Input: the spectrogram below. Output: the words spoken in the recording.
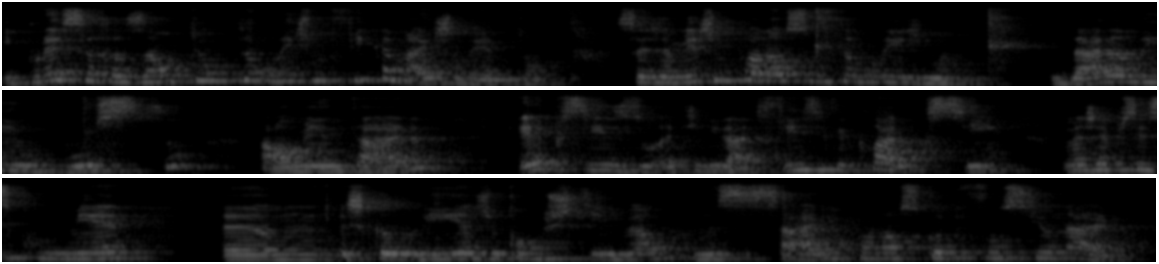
E por essa razão o teu metabolismo fica mais lento. Ou seja, mesmo para o nosso metabolismo dar ali o boost, aumentar, é preciso atividade física, claro que sim, mas é preciso comer um, as calorias, o combustível necessário para o nosso corpo funcionar,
